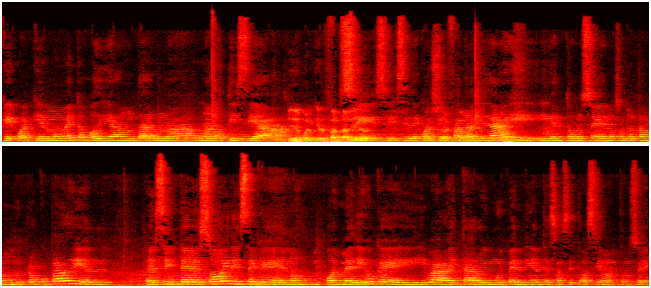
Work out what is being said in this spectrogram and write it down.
que cualquier momento podían dar una, una noticia. Sí, de cualquier fatalidad. Sí, sí, sí, de cualquier fatalidad y, y, entonces nosotros estamos muy preocupados y él él se interesó y dice que nos, pues me dijo que iba a estar hoy muy pendiente esa situación. Entonces,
